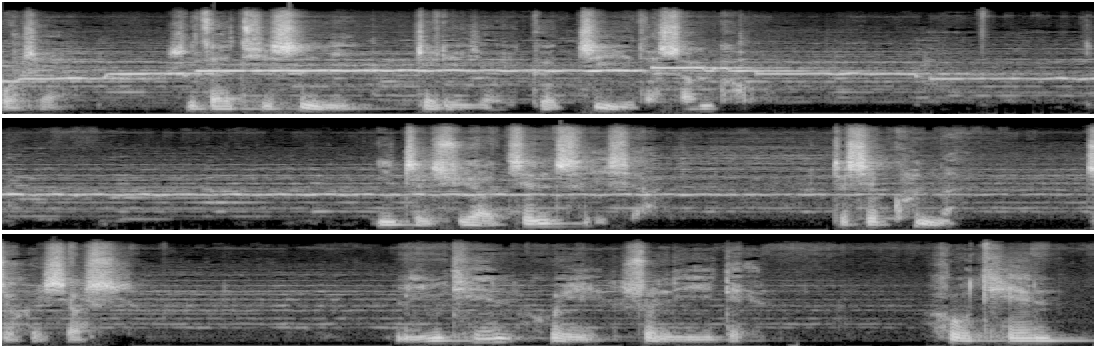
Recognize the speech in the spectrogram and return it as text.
或者是在提示你这里有一个记忆的伤口。你只需要坚持一下，这些困难就会消失。明天会顺利一点，后天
